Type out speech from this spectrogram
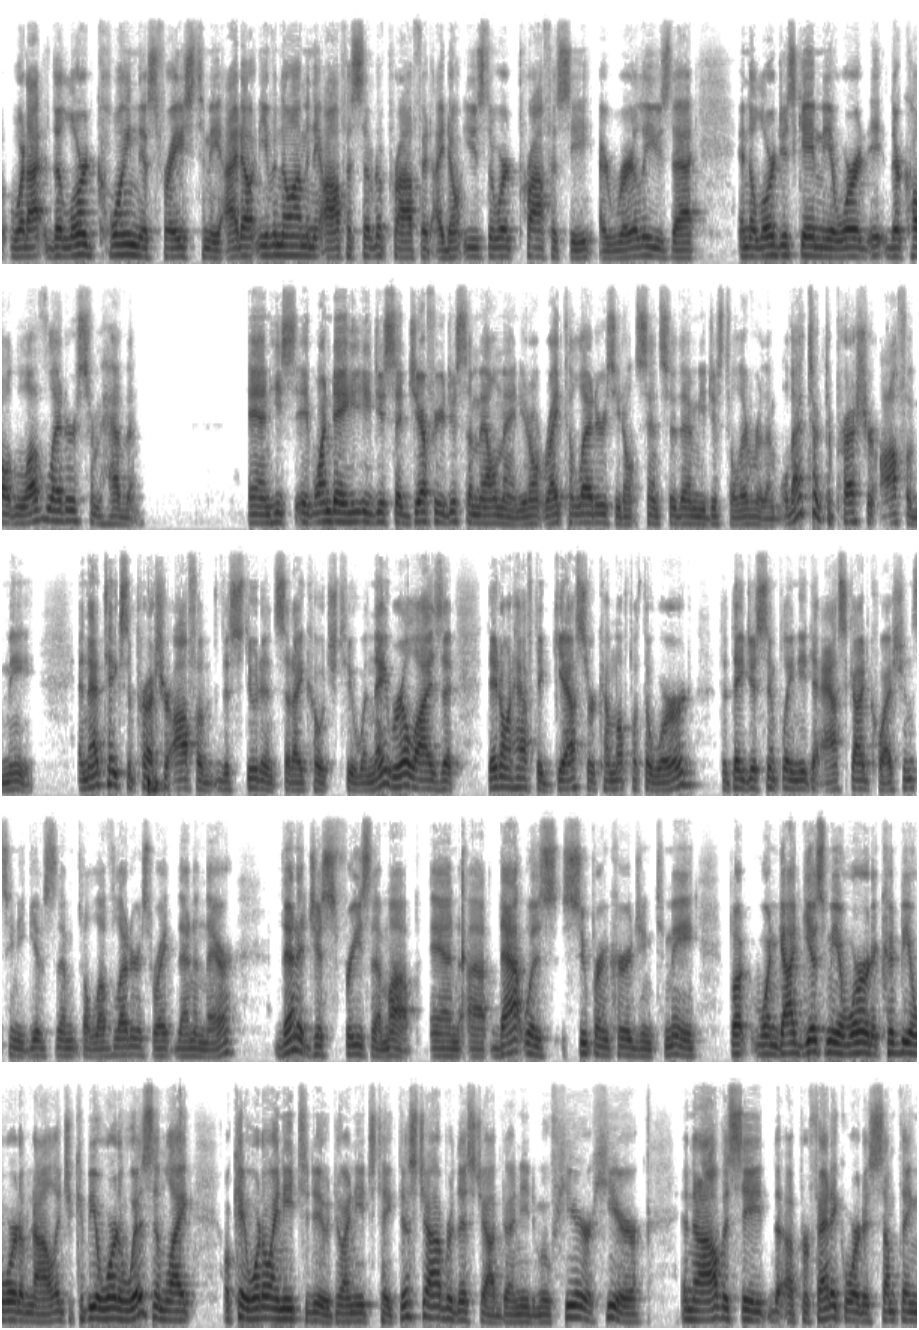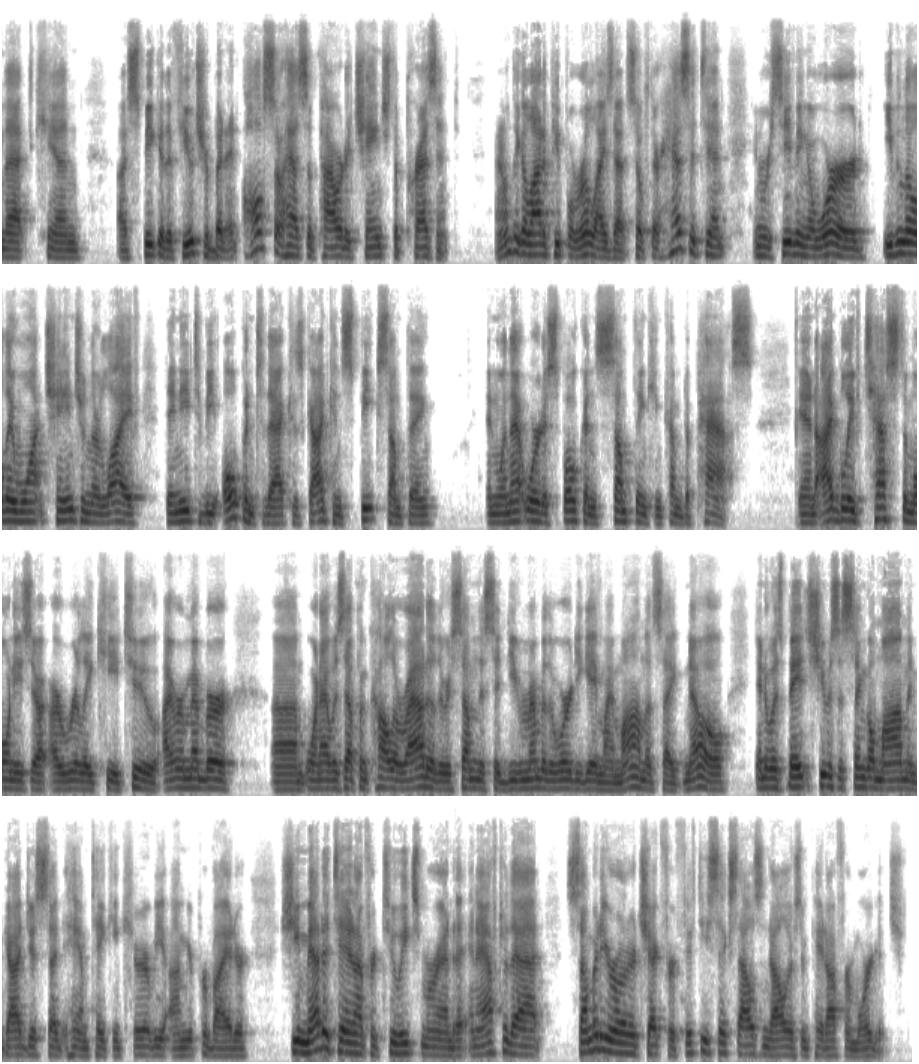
what I the Lord coined this phrase to me. I don't, even though I'm in the office of a prophet, I don't use the word prophecy. I rarely use that. And the Lord just gave me a word. They're called love letters from heaven and he said one day he just said jeffrey you're just a mailman. You don't write the letters you don't censor them you just deliver them. Well that took the pressure off of me. And that takes the pressure off of the students that i coach too. When they realize that they don't have to guess or come up with a word that they just simply need to ask god questions and he gives them the love letters right then and there then it just frees them up. And uh, that was super encouraging to me. But when god gives me a word it could be a word of knowledge. It could be a word of wisdom like okay, what do I need to do? Do I need to take this job or this job? Do I need to move here or here? And then obviously, a prophetic word is something that can uh, speak of the future, but it also has the power to change the present. I don't think a lot of people realize that. So if they're hesitant in receiving a word, even though they want change in their life, they need to be open to that because God can speak something. And when that word is spoken, something can come to pass. And I believe testimonies are, are really key too. I remember um, when I was up in Colorado, there was some that said, "Do you remember the word you gave my mom?" It's like, no. And it was based, she was a single mom, and God just said, "Hey, I'm taking care of you. I'm your provider." She meditated on for two weeks, Miranda, and after that, somebody wrote her a check for fifty-six thousand dollars and paid off her mortgage.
